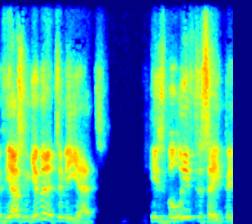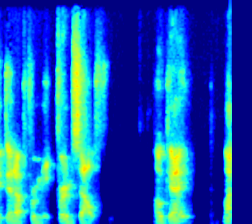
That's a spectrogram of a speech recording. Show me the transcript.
if he hasn't given it to me yet, he's believed to say he picked it up for me for himself. Okay. Uh,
